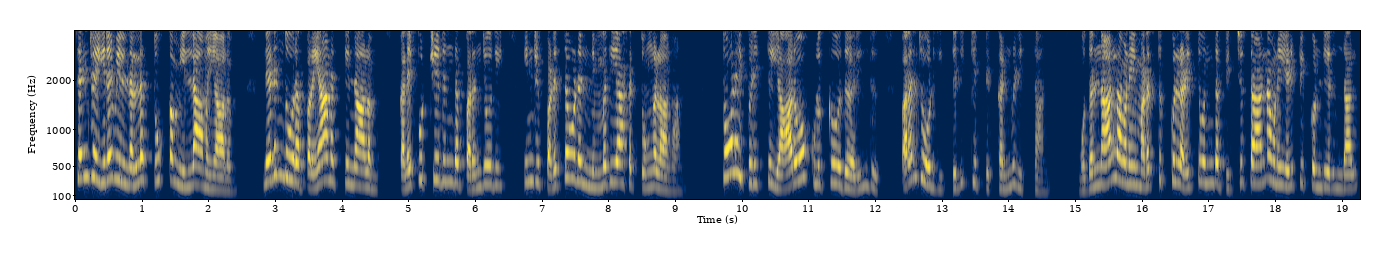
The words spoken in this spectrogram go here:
சென்ற இரவில் நல்ல தூக்கம் இல்லாமையாலும் நெடுந்தூர பிரயாணத்தினாலும் களைப்புற்றிருந்த பரஞ்சோதி இன்று படுத்தவுடன் நிம்மதியாக தூங்கலானான். தோலை பிடித்து யாரோ குலுக்குவது அறிந்து பரஞ்சோதி திடுக்கிட்டு கண்விழித்தான். முதல் நாள் அவனை மடத்துக்குள் அழைத்து வந்த பிச்சுத்தான் அவனை எழுப்பிக் கொண்டிருந்தாள்.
